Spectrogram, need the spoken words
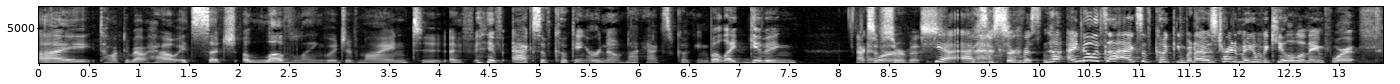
I talked about how it's such a love language of mine to if, if acts of cooking or no, not acts of cooking, but like giving. Acts of service. Yeah, acts of service. Not, I know it's not acts of cooking, but I was trying to make up a cute little name for it.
